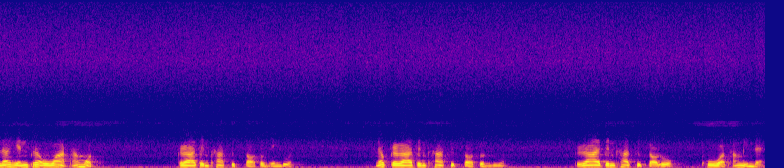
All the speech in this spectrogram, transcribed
และเห็นพระโอวาททั้งหมด กลายเป็นค่าศึกต่อตนเองด้วย แล้วกลายเป็นค่าศึกต่อตนรวม กลายเป็นค่าศึกต่อโลก ทั่วทั้งดินแดน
